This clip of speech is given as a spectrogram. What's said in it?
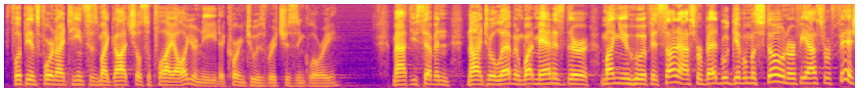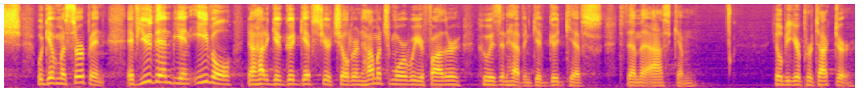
Philippians 4:19 says, "My God shall supply all your need according to his riches and glory." Matthew 7, 9 to 11. What man is there among you who, if his son asks for bread, will give him a stone, or if he asks for fish, will give him a serpent? If you then, being evil, know how to give good gifts to your children, how much more will your Father who is in heaven give good gifts to them that ask him? He'll be your protector.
